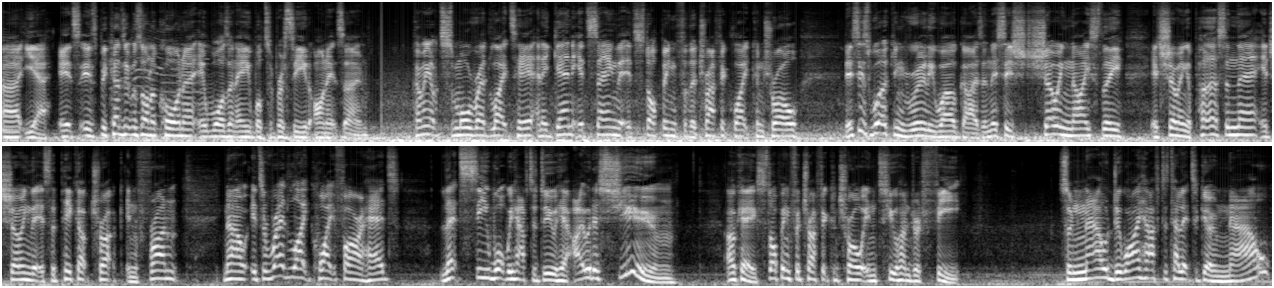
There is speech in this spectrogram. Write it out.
Uh, yeah, it's, it's because it was on a corner, it wasn't able to proceed on its own. Coming up to some more red lights here, and again, it's saying that it's stopping for the traffic light control. This is working really well, guys, and this is showing nicely. It's showing a person there. It's showing that it's the pickup truck in front. Now, it's a red light quite far ahead. Let's see what we have to do here. I would assume Okay, stopping for traffic control in 200 feet. So now, do I have to tell it to go now?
